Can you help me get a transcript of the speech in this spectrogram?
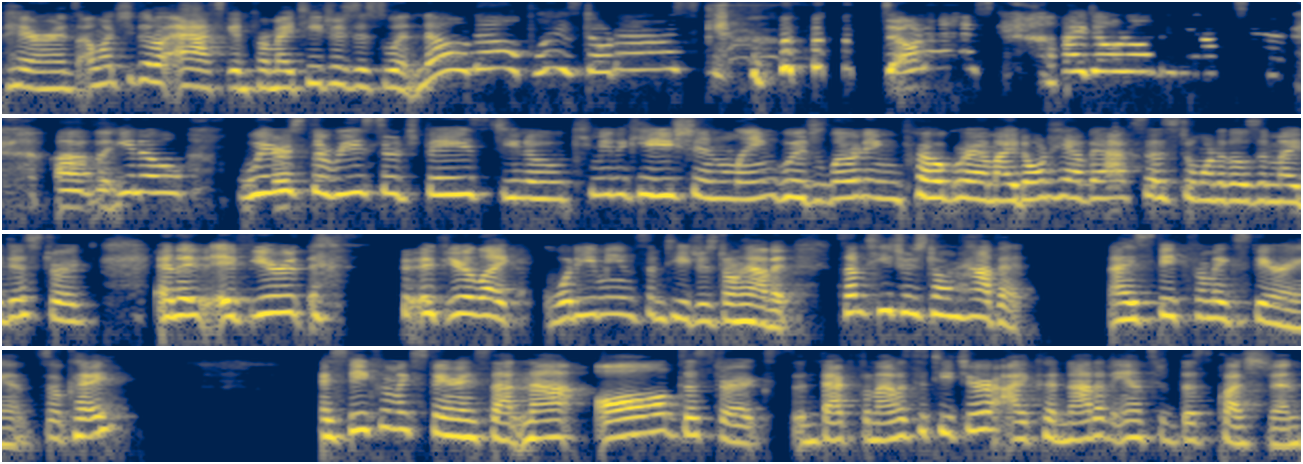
parents, I want you to go ask. And for my teachers, this went, no, no, please don't ask. don't ask. I don't know the answer. Uh, you know, where's the research based, you know, communication language learning program? I don't have access to one of those in my district. And if, if you're, if you're like, what do you mean some teachers don't have it? Some teachers don't have it. I speak from experience. Okay. I speak from experience that not all districts, in fact, when I was a teacher, I could not have answered this question.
